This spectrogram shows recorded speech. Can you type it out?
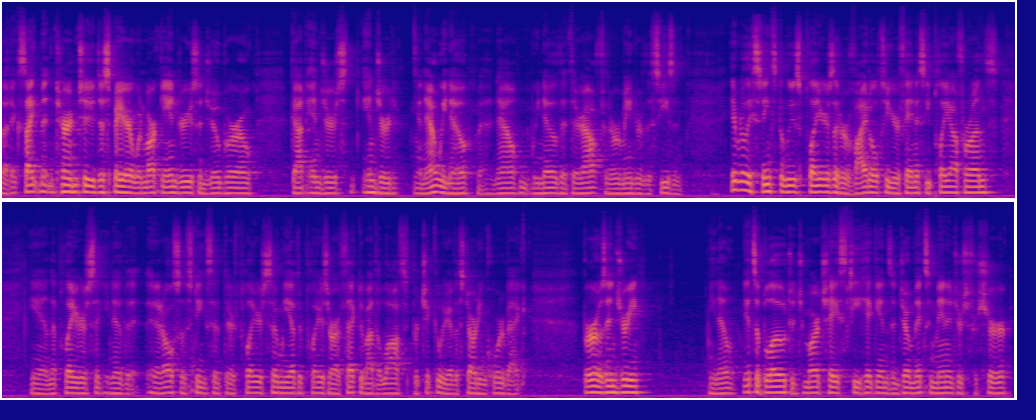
But excitement turned to despair when Mark Andrews and Joe Burrow got injures, injured, and now we know, uh, now we know that they're out for the remainder of the season. It really stinks to lose players that are vital to your fantasy playoff runs and the players that you know that and it also stinks that there's players so many other players are affected by the loss particularly of the starting quarterback. Burrow's injury you know it's a blow to Ja'Marr Chase Tee Higgins and joe mixon managers for sure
